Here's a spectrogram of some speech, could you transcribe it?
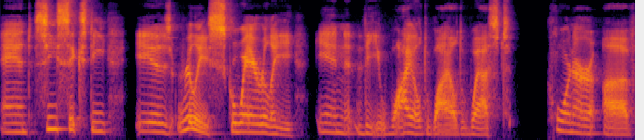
and C60 is really squarely in the wild, wild west corner of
